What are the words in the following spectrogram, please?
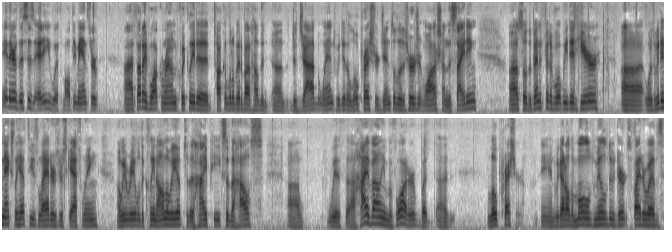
Hey there, this is Eddie with Multiman Service. Uh, I thought I'd walk around quickly to talk a little bit about how the, uh, the job went. We did a low pressure gentle detergent wash on the siding. Uh, so the benefit of what we did here uh, was we didn't actually have to use ladders or scaffolding. Uh, we were able to clean all the way up to the high peaks of the house uh, with a high volume of water, but low pressure. And we got all the mold, mildew, dirt, spider webs,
